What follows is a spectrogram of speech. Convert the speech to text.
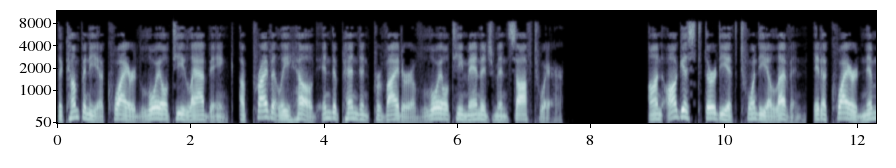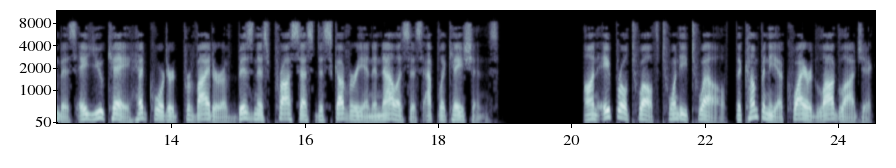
the company acquired Loyalty Lab Inc., a privately held independent provider of loyalty management software. On August 30, 2011, it acquired Nimbus a UK-headquartered provider of business process discovery and analysis applications. On April 12, 2012, the company acquired LogLogic,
